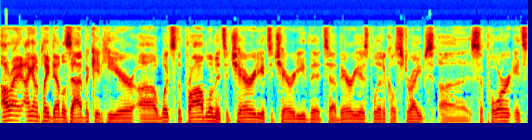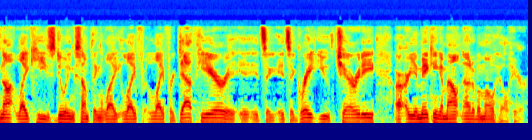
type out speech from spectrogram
All right, I'm going to play devil's advocate here. Uh, what's the problem? It's a charity. It's a charity that uh, various political stripes uh, support. It's not like he's doing something like life, life or death here. It, it's a, it's a great youth charity. Are, are, you making a mountain out of a molehill here?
